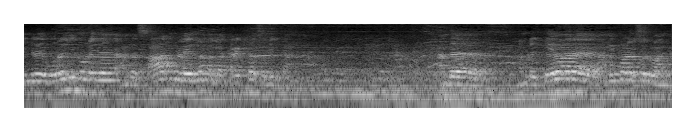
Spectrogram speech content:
இன்றைய உரையினுடைய அந்த சாரங்களை எல்லாம் நல்லா கரெக்டாக சொல்லியிருக்காங்க. அந்த நம்முடைய தேவார அமைப்பாளர் சொல்லுவாங்க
